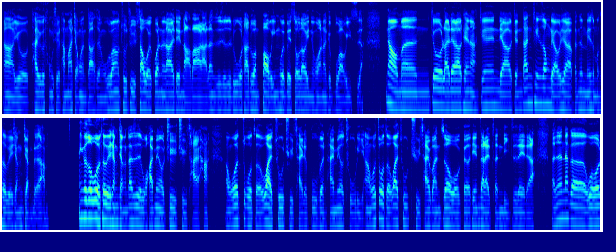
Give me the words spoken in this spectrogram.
那有她有个同学他妈讲话很大声，我刚刚出去稍微关了她一点喇叭啦，但是就是如果她突然爆音会被收到音的话，那就不好意思啊。那我们就来聊聊天啊，今天聊简单轻松聊一下，反正没什么特别想讲的啦。应该说，我有特别想讲，但是我还没有去取材哈啊，我做着外出取材的部分还没有处理啊，我做着外出取材完之后，我隔天再来整理之类的啊。反正那个我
